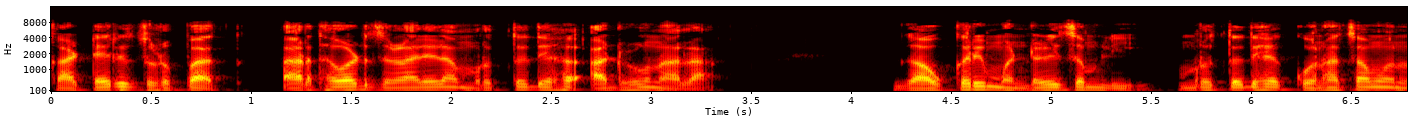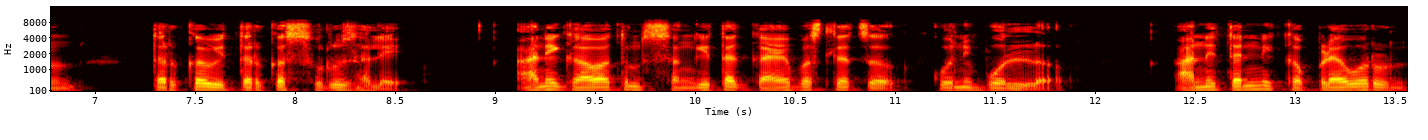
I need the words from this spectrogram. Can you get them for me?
काटेरी झुडपात अर्धवट जळालेला मृतदेह आढळून आला. गावकरी मंडळी जमली मृतदेह कोणाचा म्हणून तर्कवितर्क सुरू झाले. आणि गावातून संगीता गायब असल्याचं कोणी बोललं. आणि त्यांनी कपड्यावरून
